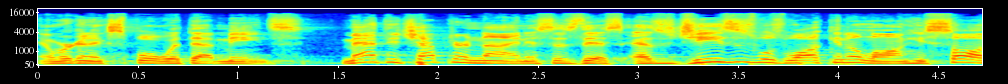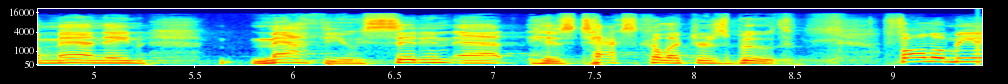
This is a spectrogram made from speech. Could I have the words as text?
And we're going to explore what that means. Matthew chapter 9, it says this As Jesus was walking along, he saw a man named Matthew sitting at his tax collector's booth. Follow me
